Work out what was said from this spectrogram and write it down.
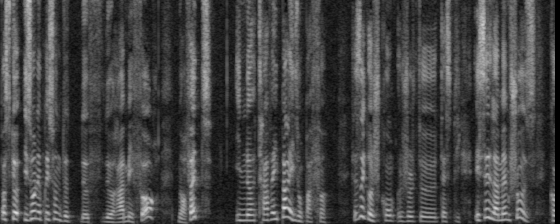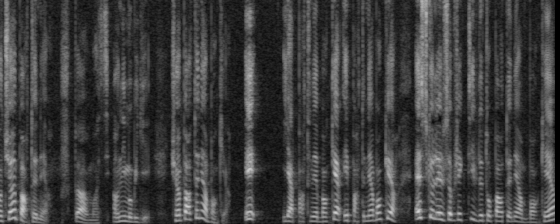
Parce qu'ils ont l'impression de, ramer fort, mais en fait, ils ne travaillent pas, ils n'ont pas faim. C'est ça que je, je t'explique. Et c'est la même chose quand tu as un partenaire, je sais pas, moi, en immobilier, tu as un partenaire bancaire. Et il y a partenaire bancaire et partenaire bancaire. Est-ce que les objectifs de ton partenaire bancaire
